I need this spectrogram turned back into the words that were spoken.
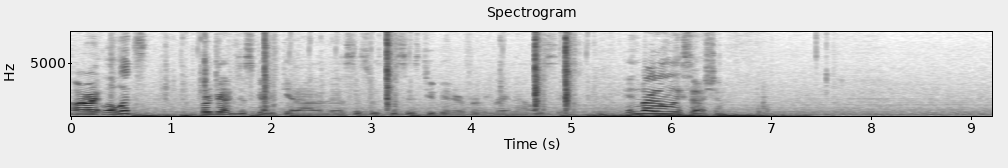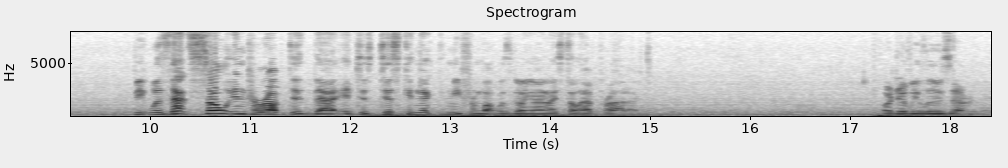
All right, well let's. We're gonna just gonna get out of this. This was this is too bitter for me right now. Let's see. Invite only session. Be- was that so interrupted that it just disconnected me from what was going on and I still have product? Or did we lose everything?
